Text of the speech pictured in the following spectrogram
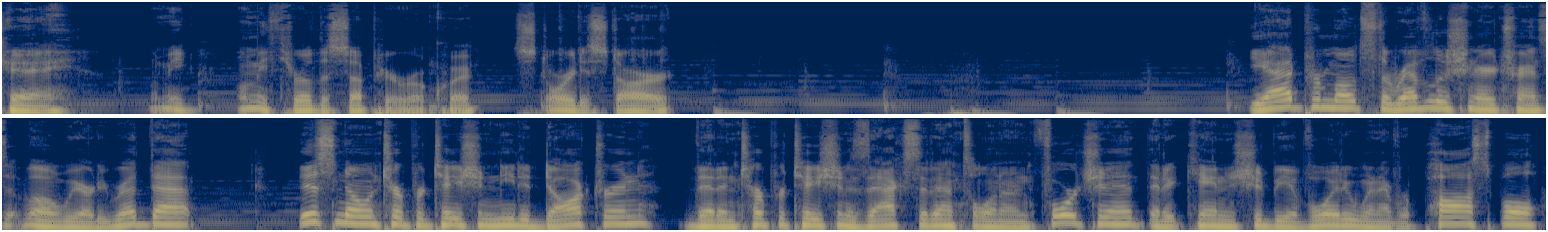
Okay. Let me let me throw this up here real quick. Story to start. The ad promotes the revolutionary transit. Well, oh, we already read that. This no interpretation needed doctrine, that interpretation is accidental and unfortunate, that it can and should be avoided whenever possible.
